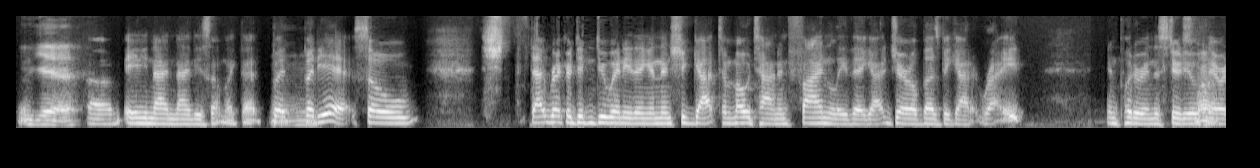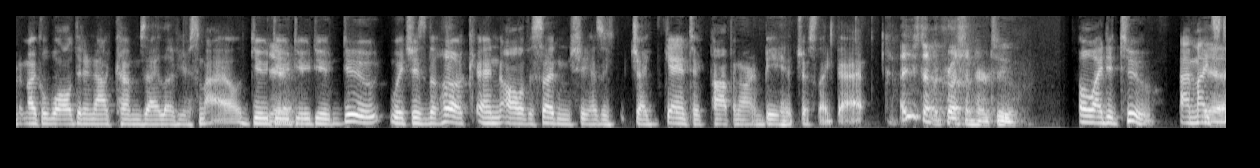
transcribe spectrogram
yeah, um, '89, '90, something like that. But Mhm. but yeah, so sh- that record didn't do anything, and then she got to Motown, and finally they got Jheryl Busby got it right. And put her in the studio with Smart. Narada Michael Walden and out comes I Love Your Smile. Do, do, Yeah. do, do, do, which is the hook. And all of a sudden she has a gigantic pop and R&B hit just like that. I used to have a crush on her too. Oh, I did too. I might Yeah.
